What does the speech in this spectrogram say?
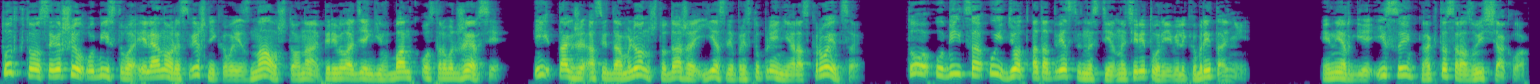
Тот, кто совершил убийство Элеоноры Свешниковой, знал, что она перевела деньги в банк острова Джерси, и также осведомлен, что даже если преступление раскроется, то убийца уйдет от ответственности на территории Великобритании. Энергия Исы как-то сразу иссякла.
